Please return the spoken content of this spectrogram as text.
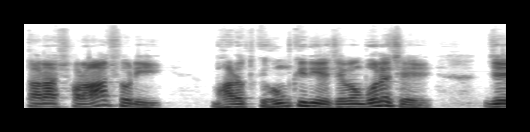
তারা সরাসরি ভারতকে হুমকি দিয়েছে এবং বলেছে যে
